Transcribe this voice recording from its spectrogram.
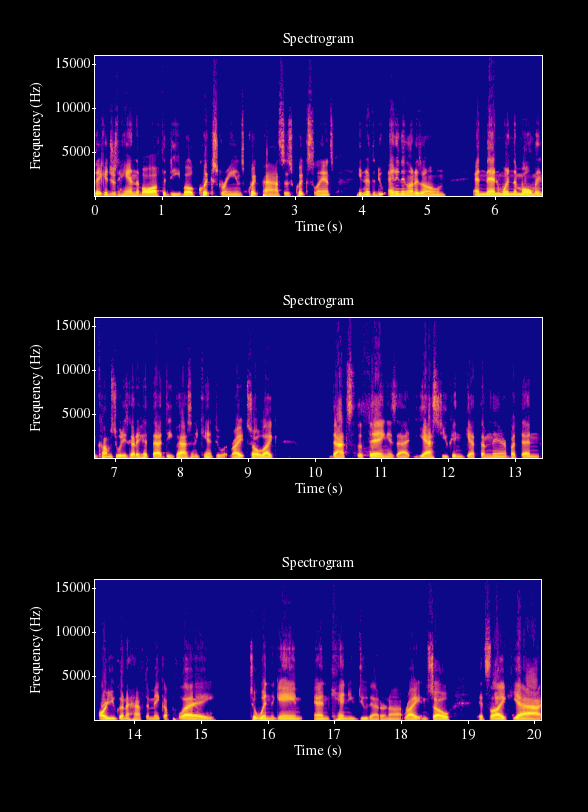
They could just hand the ball off to Deebo, quick screens, quick passes, quick slants. He didn't have to do anything on his own. And then when the moment comes to it, he's got to hit that deep pass and he can't do it, right? So like that's the thing is that yes, you can get them there, but then are you going to have to make a play to win the game and can you do that or not, right? And so it's like, yeah,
